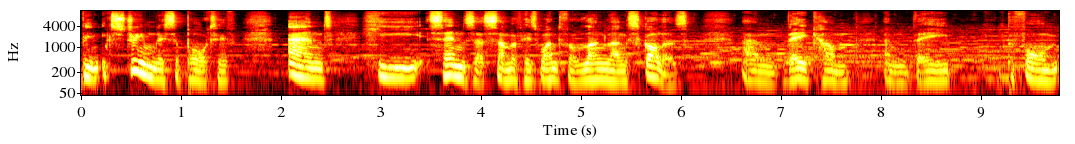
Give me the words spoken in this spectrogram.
been extremely supportive and he sends us some of his wonderful Lang Lang scholars and they come and they perform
